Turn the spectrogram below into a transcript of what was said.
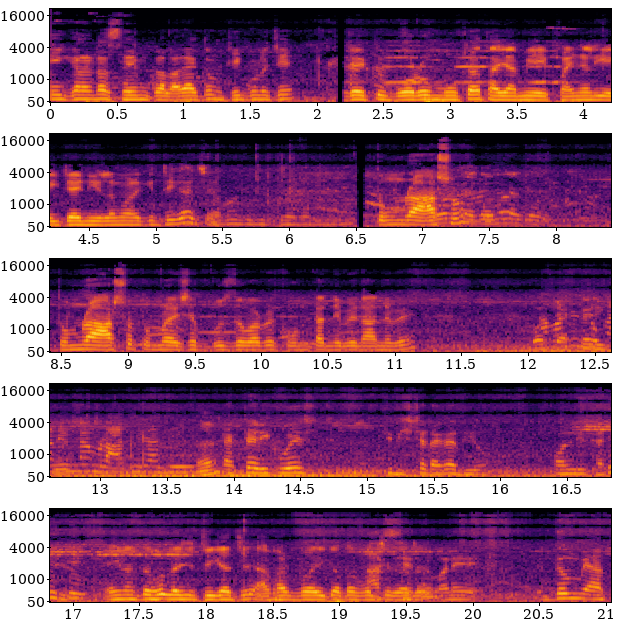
এই কালারটা সেম কালার একদম ঠিক বলেছে। এটা একটু বড় মোটা তাই আমি এই ফাইনালি এইটাই নিলাম আর কি ঠিক আছে? তোমরা আসো। তোমরা আসো তোমরা এসে বুঝতে পারবে কোনটা নেবে না নেবে। হ্যাঁ? একটা রিকোয়েস্ট তিরিশটা টাকা দিও। অনলি থার্টি এই মাত্র বলল যে ঠিক আছে আবার পর কথা বলছে? মানে একদম এত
